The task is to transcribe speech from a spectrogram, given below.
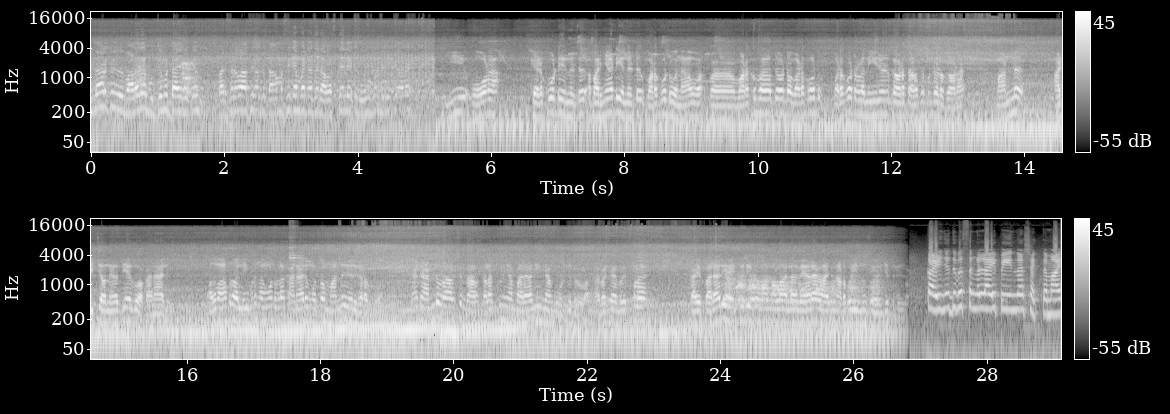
എല്ലാവർക്കും ഇത് വളരെ ബുദ്ധിമുട്ടായിരിക്കും. പരിസരവാസികൾക്ക് താമസിക്കാൻ പറ്റാത്തൊരവസ്ഥയിലേക്ക് നീങ്ങിക്കൊണ്ടിരിക്കുകയാണ്. ഈ ഓട കിഴക്കോട്ട് ചെന്നിട്ട് പടിഞ്ഞാട്ട് ചെന്നിട്ട് വടക്കോട്ട് വന്ന്. ആ വടക്ക് ഭാഗത്തോട്ടോ വടക്കോട്ട് വടക്കോട്ടുള്ള നീരൊഴുക്ക് അവിടെ തടസ്സപ്പെട്ട് കിടക്കും. അവിടെ മണ്ണ് അടിച്ചോ നികത്തിയേക്കുവാ കനാൽ അതുമാത്രമല്ല ഇവിടുന്ന് അങ്ങോട്ടുള്ള കനാൽ മൊത്തം മണ്ണ് കയറി കിടക്കുക ഞാൻ രണ്ട് പ്രാവശ്യം കളക്ടറിന് ഞാൻ പരാതിയും ഞാൻ കൊടുത്തിട്ടുള്ളൂ പക്ഷേ കൈ പരാതി കൈപ്പറ്റിയിട്ടുള്ള അല്ലാതെ വേറെ കാര്യം നടപടിയൊന്നും സ്വീകരിച്ചിട്ടില്ല. കഴിഞ്ഞ ദിവസങ്ങളിലായി പെയ്യുന്ന ശക്തമായ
